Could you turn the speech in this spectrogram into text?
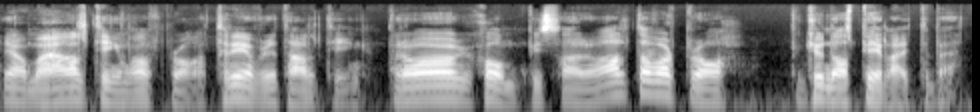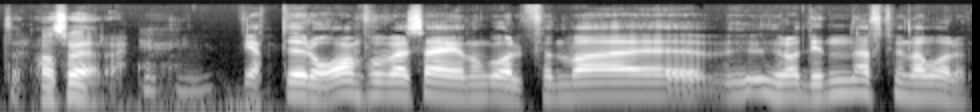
Ja men allting har varit bra. Trevligt allting. Bra kompisar och allt har varit bra. Vi kunde ha spelat lite bättre. Men så är det. Veteran får vi säga genom golfen. Va, hur har din eftermiddag varit?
